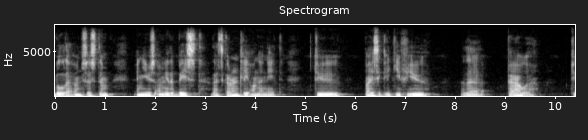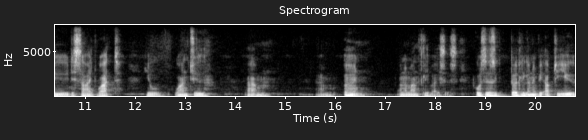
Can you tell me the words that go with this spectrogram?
build our own system and use only the best that's currently on the net to basically give you the power to decide what you want to um, um, earn on a monthly basis. Because this is totally going to be up to you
